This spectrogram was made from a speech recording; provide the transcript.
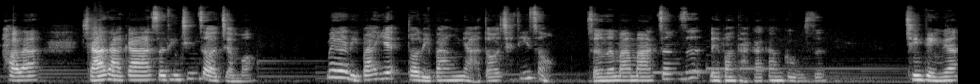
好了，谢谢大家收听今朝的节目。每个礼拜一到礼拜五夜到七点钟，晨晨妈妈准时来帮大家讲故事。请订阅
